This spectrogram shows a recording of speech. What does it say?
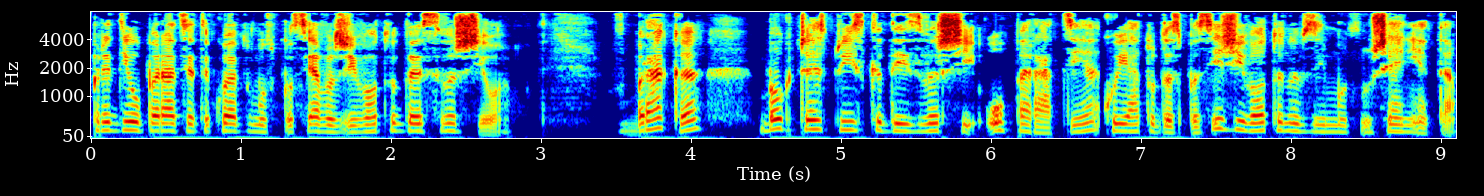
преди операцията, която му спасява живота, да е свършила. В брака Бог често иска да извърши операция, която да спаси живота на взаимоотношенията,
